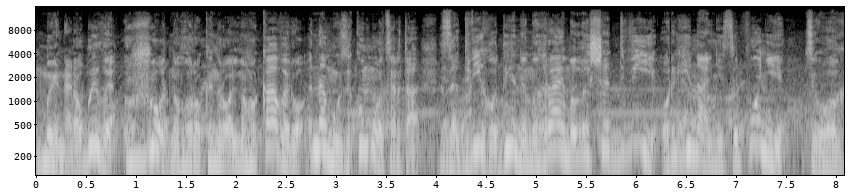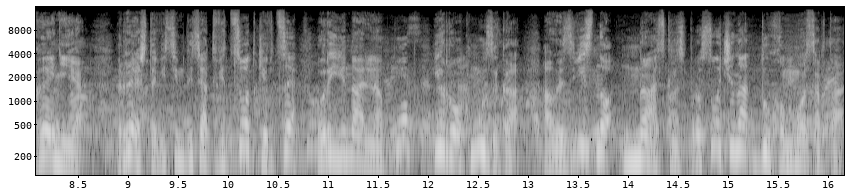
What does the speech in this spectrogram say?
Ми не робили жодного рок-н-рольного каверу на музику Моцарта. За дві години ми граємо лише дві оригінальні симфонії цього генія. Решта 80% – це оригінальна поп і рок-музика. Але, звісно, наскрізь просочена духом Моцарта.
